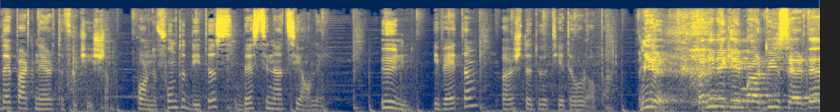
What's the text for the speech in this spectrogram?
dhe partnerë të fuqishëm. Por në fund të ditës, destinacioni ynë i vetëm është dhe duhet të jetë Europa. Mirë, tani ne kemi marrë dy inserte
